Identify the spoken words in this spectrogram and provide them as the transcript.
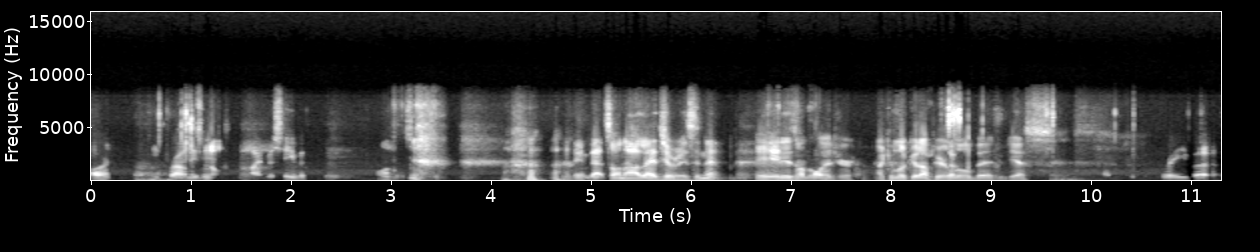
currently Brown is not a wide receiver on this. I think that's on our ledger, isn't it? It is on the ledger. I can look it up here a little bit. Yes. Three, but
